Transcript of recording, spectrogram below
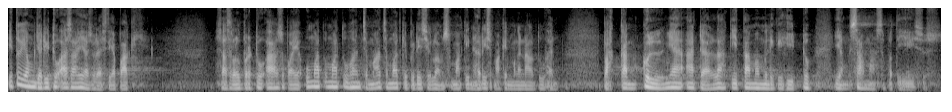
Itu yang menjadi doa saya sudah setiap pagi. Saya selalu berdoa supaya umat-umat Tuhan, jemaat-jemaat GPD Siloam semakin hari semakin mengenal Tuhan. Bahkan goalnya adalah kita memiliki hidup yang sama seperti Yesus.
